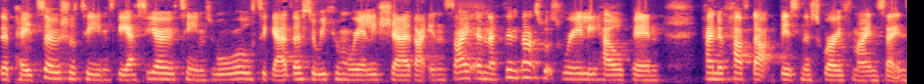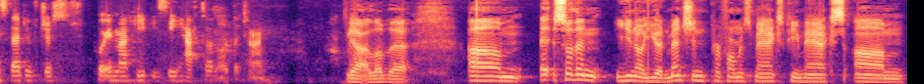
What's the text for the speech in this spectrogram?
the paid social teams the seo teams we're all together so we can really share that insight and i think that's what's really helping kind of have that business growth mindset instead of just putting my ppc hat on all the time. Yeah i love that. Um, so then you know you had mentioned performance max pmax um,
